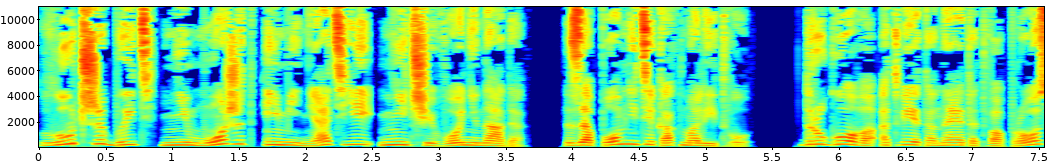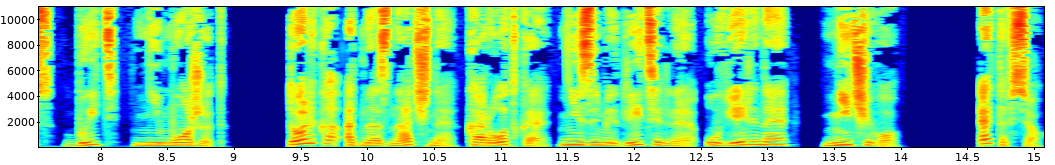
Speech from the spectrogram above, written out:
Лучше быть не может и менять ей ничего не надо. Запомните как молитву. Другого ответа на этот вопрос быть не может. Только однозначное, короткое, незамедлительное, уверенное «ничего». Это все.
